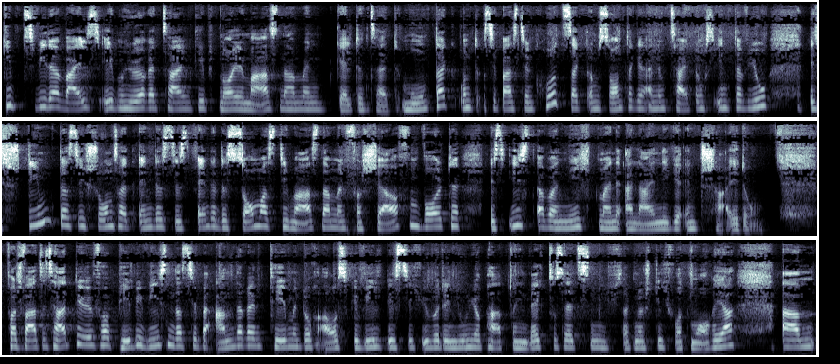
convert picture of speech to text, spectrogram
gibt's wieder, weil es eben höhere Zahlen gibt, neue Maßnahmen, gelten seit Montag. Und Sebastian Kurz sagt am Sonntag in einem Zeitungsinterview, es stimmt, dass ich schon seit Ende des, Ende des Sommers die Maßnahmen verschärfen wollte. Es ist aber nicht meine alleinige Entscheidung. Frau Schwarz, es hat die ÖVP bewiesen, dass sie bei anderen Themen durchaus gewillt ist, sich über den Juniorpartner hinwegzusetzen. Ich sage nur Stichwort Moria. Ähm,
